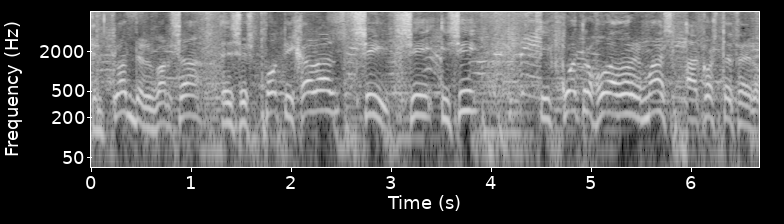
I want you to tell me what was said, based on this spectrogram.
El plan del Barça es Spot y Haaland, sí, sí y sí, y cuatro jugadores más a coste cero.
